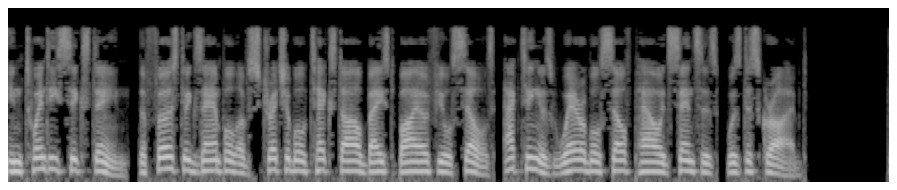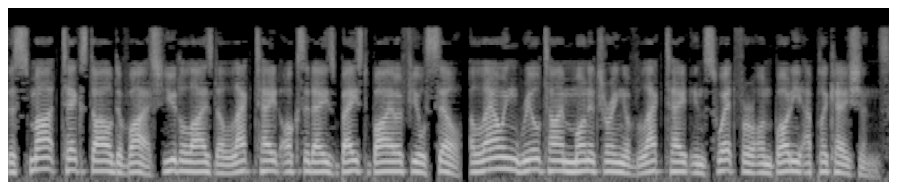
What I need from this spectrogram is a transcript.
In 2016, the first example of stretchable textile-based biofuel cells, acting as wearable self-powered sensors, was described. The smart textile device utilized a lactate oxidase-based biofuel cell, allowing real-time monitoring of lactate in sweat for on-body applications.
